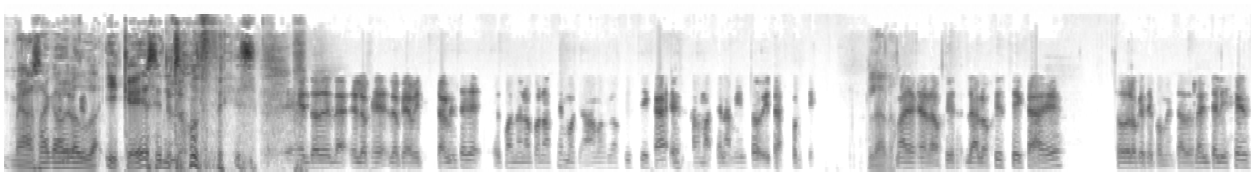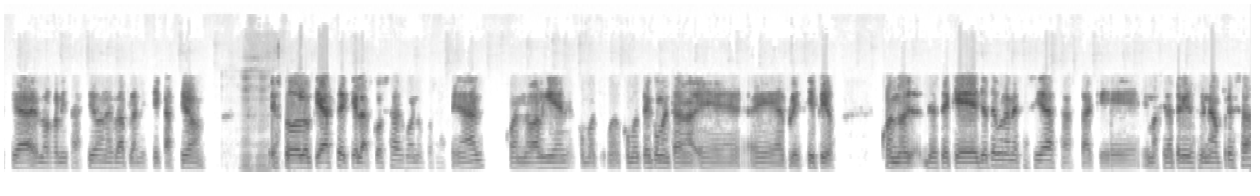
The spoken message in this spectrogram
me ha sacado de la duda. ¿Y qué es entonces? Entonces, lo que, lo que habitualmente cuando no conocemos llamamos logística es almacenamiento y transporte. Claro. la logística es todo lo que te he comentado. Es la inteligencia, es la organización, es la planificación. Es todo lo que hace que las cosas, bueno, pues al final, cuando alguien, como, como te he comentado eh, eh, al principio, cuando desde que yo tengo una necesidad hasta que, imagínate que yo soy una empresa,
